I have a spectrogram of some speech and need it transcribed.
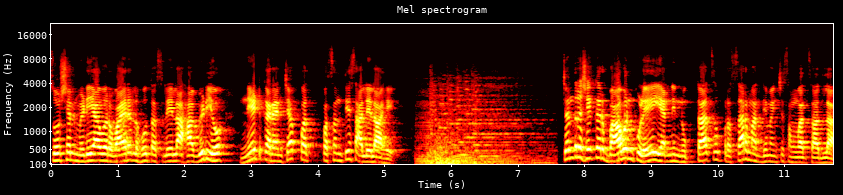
सोशल मीडियावर व्हायरल होत असलेला हा व्हिडिओ नेटकऱ्यांच्या पसंतीस आलेला आहे. चंद्रशेखर बावनकुळे यांनी नुकताच प्रसार माध्यमांशी संवाद साधला.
